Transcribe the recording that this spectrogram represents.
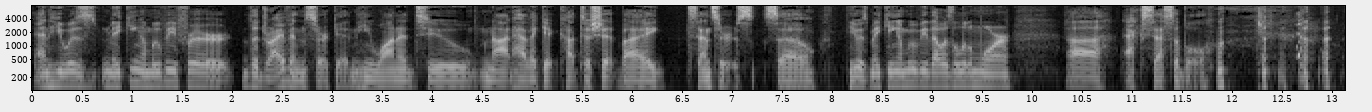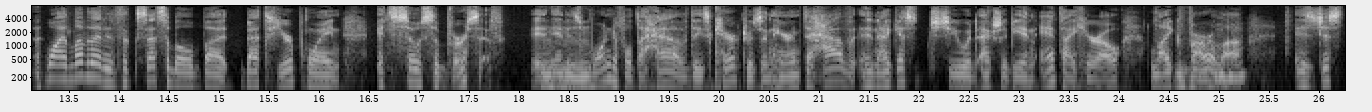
and he was making a movie for the drive-in circuit and he wanted to not have it get cut to shit by censors. So he was making a movie that was a little more uh, accessible. well, I love that it's accessible, but Beth, to your point, it's so subversive. It, mm-hmm. it is wonderful to have these characters in here and to have, and I guess she would actually be an anti hero like mm-hmm. Varla, mm-hmm. is just,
